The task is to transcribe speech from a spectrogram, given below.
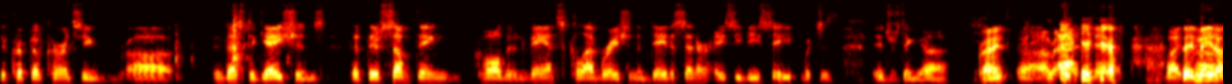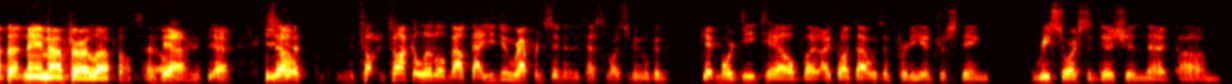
the cryptocurrency uh, investigations that there's something called an Advanced Collaboration and Data Center (ACDC), which is interesting. Uh, right? Uh, acronym. yeah. But they made uh, up that name after I left. I'll say. Yeah, yeah. So yeah. Talk, talk a little about that. You do reference it in the testimony, so people can get more detail. But I thought that was a pretty interesting resource addition that um,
